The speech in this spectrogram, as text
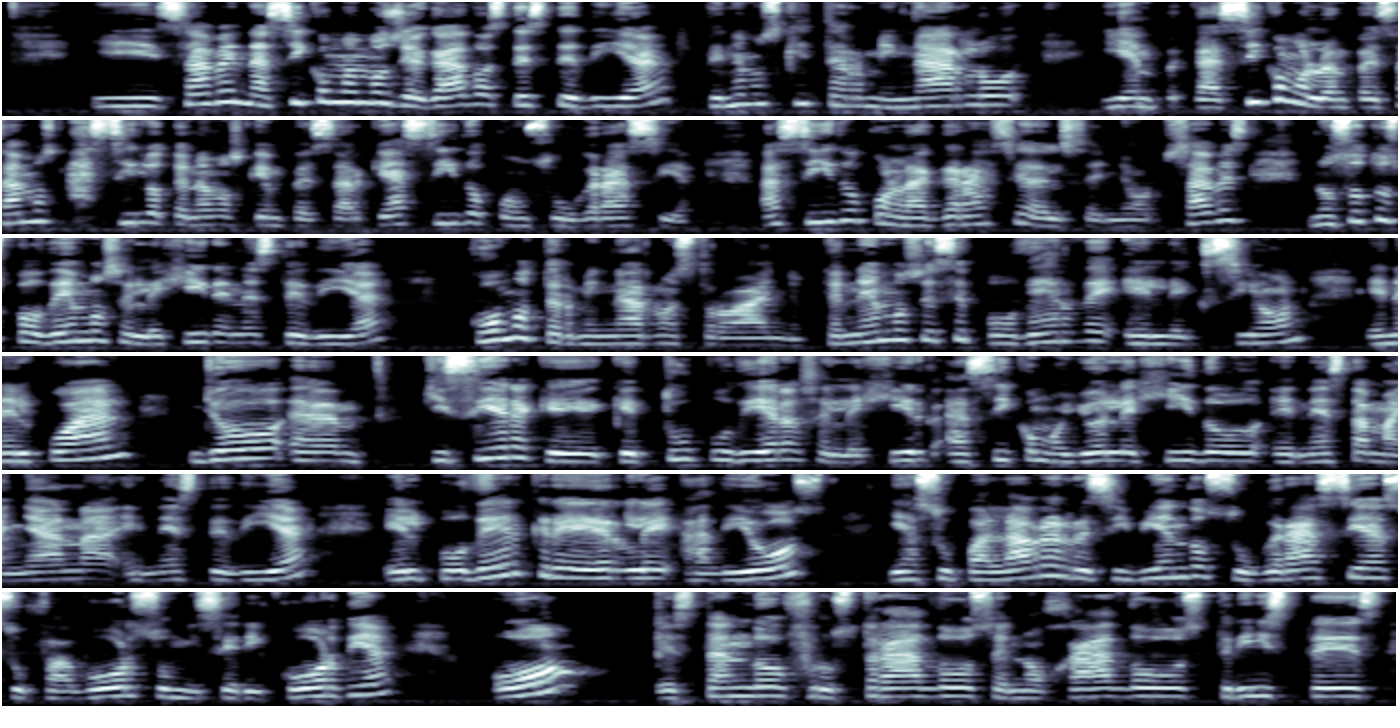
Y saben, así como hemos llegado hasta este día, tenemos que terminarlo y así como lo empezamos, así lo tenemos que empezar, que ha sido con su gracia, ha sido con la gracia del Señor. ¿Sabes? Nosotros podemos elegir en este día cómo terminar nuestro año. Tenemos ese poder de elección en el cual yo em, quisiera que, que, tú pudieras elegir, así como yo he elegido en esta mañana, en este día, el poder creerle a Dios y a su palabra recibiendo su gracia, su favor, su misericordia, o estando frustrados, enojados, tristes,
